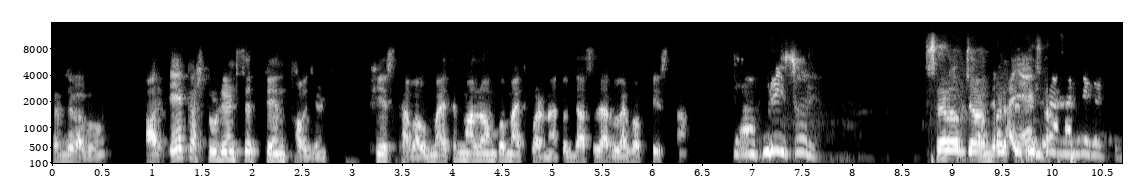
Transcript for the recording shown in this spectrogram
समझे बाबू? और एक स्टूडेंट से टेन थाउज़ेंड फ़ीस था बाबू। मैथ मान लो हमको मैथ पढ़ना तो दस हज़ार लगभग फ़ीस था। सर सर आप जहाँ समझे? पढ़ते थे एक- सर हर जगह पे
